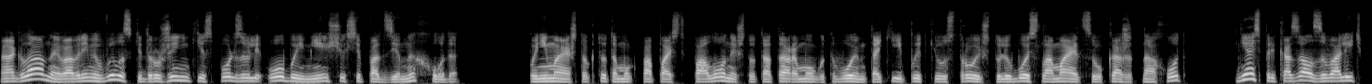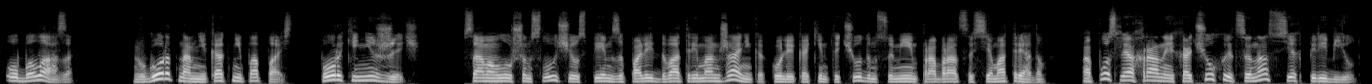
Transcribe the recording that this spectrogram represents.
А главное, во время вылазки дружинники использовали оба имеющихся подземных хода. Понимая, что кто-то мог попасть в полон и что татары могут воем такие пытки устроить, что любой сломается и укажет на ход, князь приказал завалить оба лаза. В город нам никак не попасть, порки не сжечь. В самом лучшем случае успеем запалить два-три манжаника, коли каким-то чудом сумеем пробраться всем отрядом, а после охраны их очухается, нас всех перебьют.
